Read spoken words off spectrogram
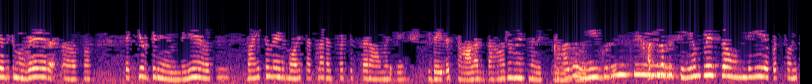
చెల్లికి నువ్వే సెక్యూరిటీ ఉంది. బయట లేని బాయ్స్ ఎట్లా రెస్పెక్ట్ ఇస్తారు ఆమెకి. ఇదైతే చాలా దారుణమైన విషయం. కాదు అసలు. నీ గురించి అసలు ఒక సీఎం ప్లేస్లో ఉండి ఒక సొంత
